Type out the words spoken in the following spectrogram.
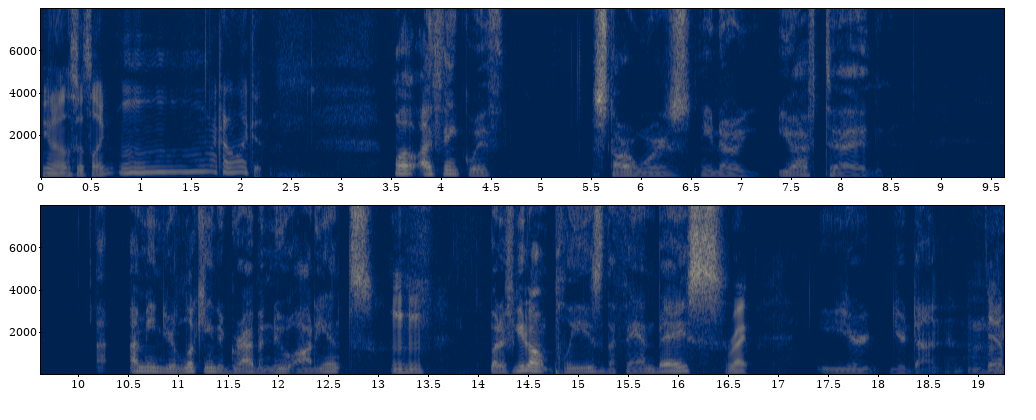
You know, so it's like mm, I kind of like it. Well, I think with Star Wars, you know, you have to. I- I mean, you're looking to grab a new audience, mm-hmm. but if you don't please the fan base, Right. You're you're done. Mm-hmm. Yeah.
